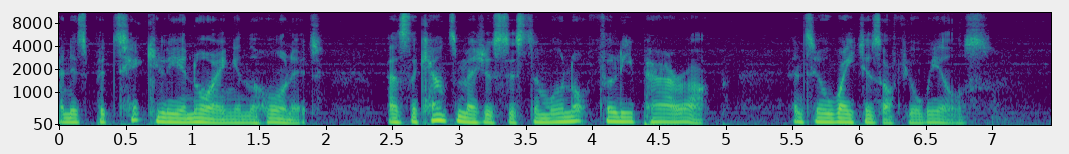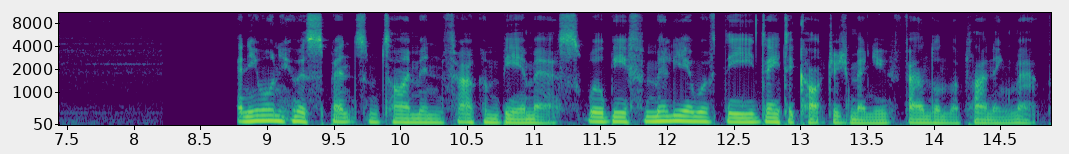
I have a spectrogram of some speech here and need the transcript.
and is particularly annoying in the Hornet, as the countermeasure system will not fully power up until weight is off your wheels. Anyone who has spent some time in Falcon BMS will be familiar with the data cartridge menu found on the planning map.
